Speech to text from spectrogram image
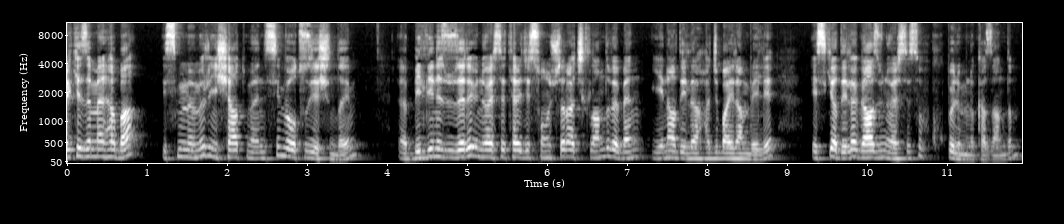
Herkese merhaba. İsmim Ömür, inşaat mühendisiyim ve 30 yaşındayım. Ee, Bildiğiniz üzere üniversite tercih sonuçları açıklandı ve ben yeni adıyla Hacı Bayram Veli, eski adıyla Gazi Üniversitesi hukuk bölümünü kazandım.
